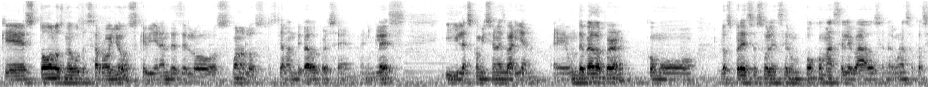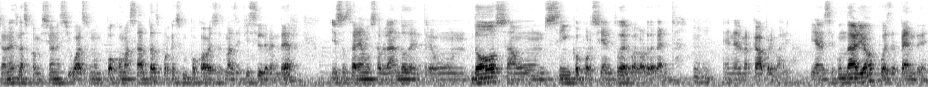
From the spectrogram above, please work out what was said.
que es todos los nuevos desarrollos que vienen desde los, bueno, los, los que llaman developers en, en, inglés, y las comisiones varían. Eh, un developer, como los precios suelen ser un poco más elevados en algunas ocasiones, las comisiones igual son un poco más altas porque es un poco a veces más difícil de vender. Y eso estaríamos hablando de entre un 2 a un 5% del valor de venta en el mercado primario. Y en el secundario, pues depende.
